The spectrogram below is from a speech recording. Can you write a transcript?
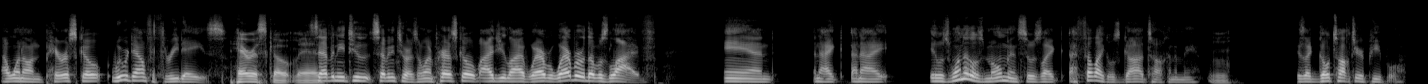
i went on periscope we were down for three days Periscope, man. 72, 72 hours. I went Periscope, IG Live, wherever, wherever that was live, and and I and I, it was one of those moments. It was like I felt like it was God talking to me. Mm. He's like, go talk to your people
